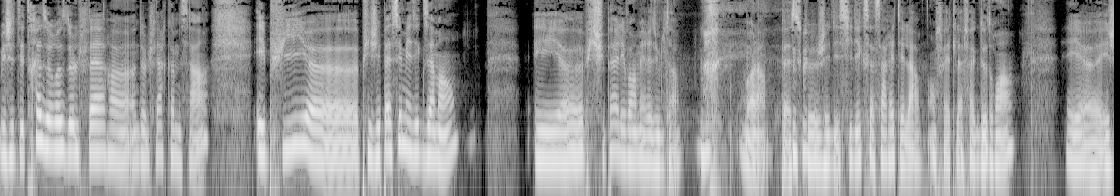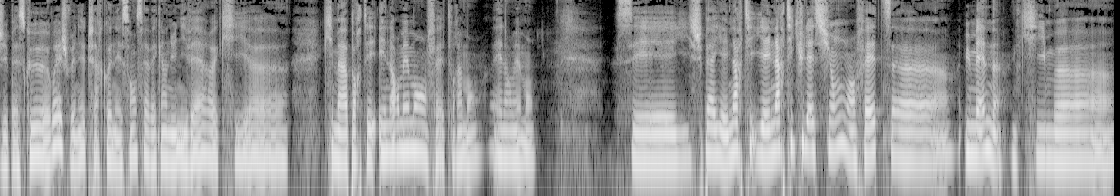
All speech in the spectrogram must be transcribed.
Mais j'étais très heureuse de le faire de le faire comme ça. Et puis puis j'ai passé mes examens. Et puis je suis pas allée voir mes résultats. Voilà. Parce que j'ai décidé que ça s'arrêtait là en fait la fac de droit et, euh, et parce que ouais, je venais de faire connaissance avec un univers qui euh, qui m'a apporté énormément en fait, vraiment énormément. C'est, je sais pas, il y a une il y a une articulation en fait euh, humaine qui me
